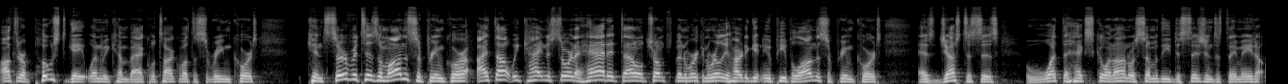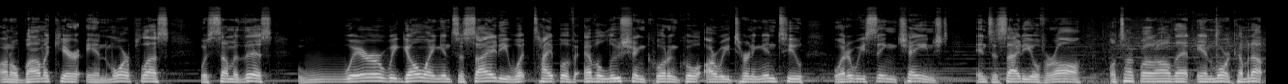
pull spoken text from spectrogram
author of Postgate, when we come back. We'll talk about the Supreme Court conservatism on the Supreme Court. I thought we kind of sort of had it. Donald Trump's been working really hard to get new people on the Supreme Court as justices. What the heck's going on with some of the decisions that they made on Obamacare and more? Plus, with some of this, where are we going in society? What type of evolution, quote unquote, are we turning into? What are we seeing changed in society overall? We'll talk about all that and more coming up.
